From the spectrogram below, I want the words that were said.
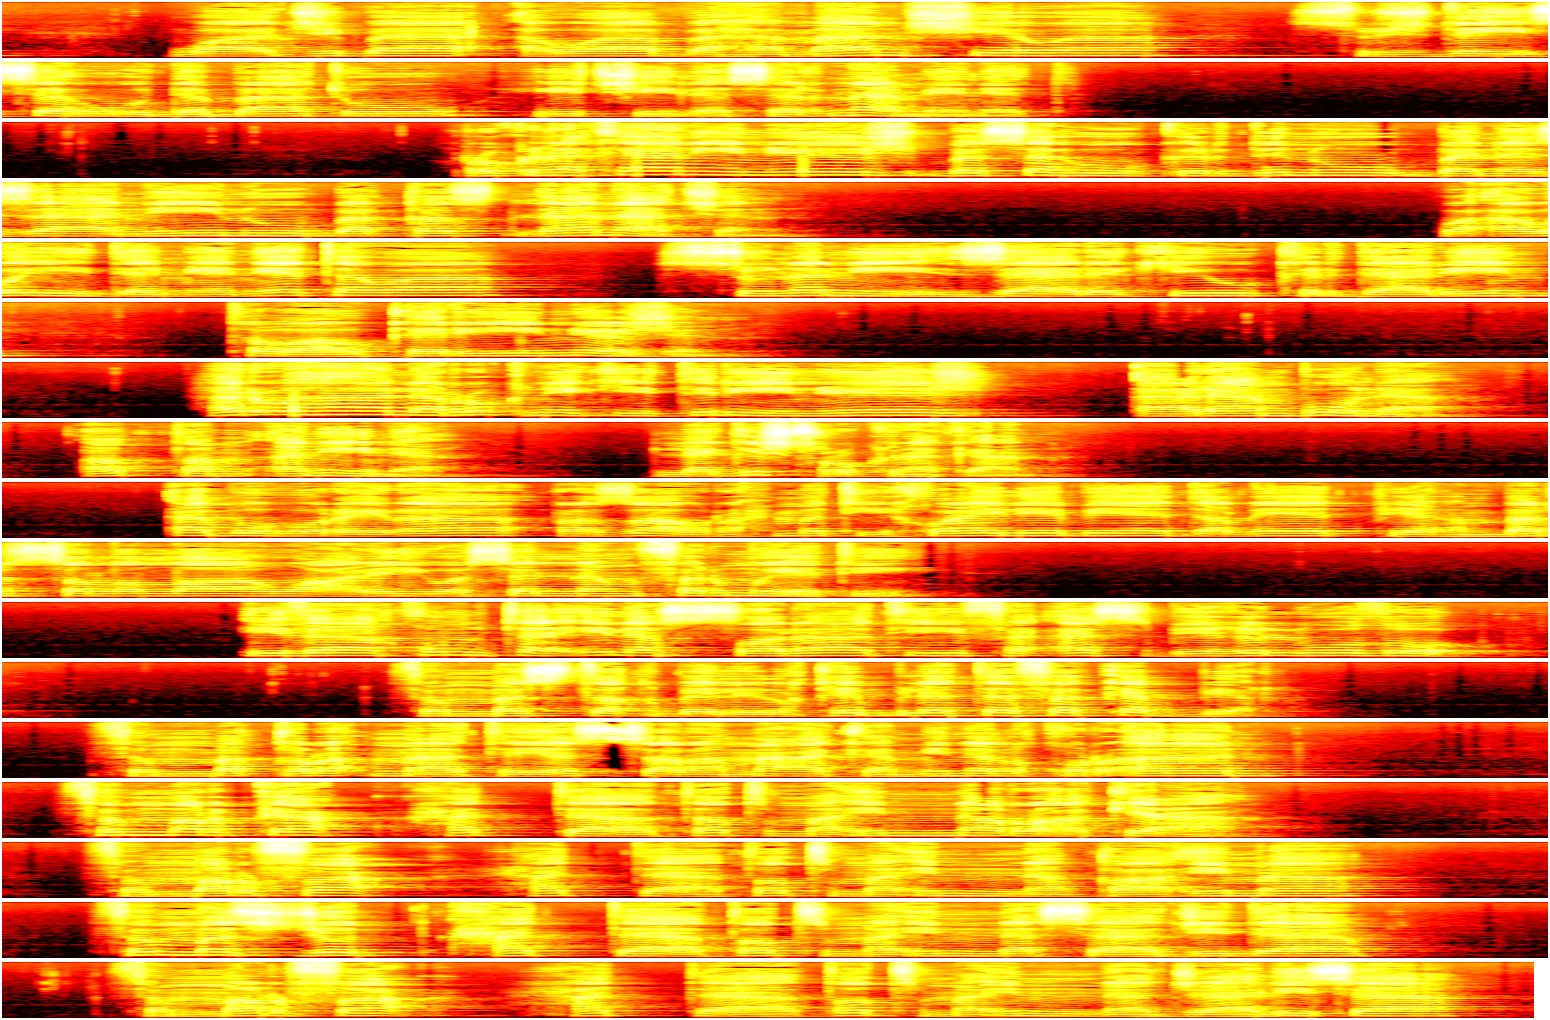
واجبە ئەوە بە هەمان شێوە سوژدەی سەه و دەبات و هیچی لەسەر نامێنێت. ڕکنەکانی نوێژ بە سەهوکردن و بە نەزانین و بە قەست لا ناچن. و ئەوەی دەمێنێتەوە سونەنی زارەکی و کرددارین تەواوکەری نوێژن. هەروەها لە ڕوکنێکی تری نوێژ ئارامبوونە ئەتەم ئەنینە لە گشت ڕوکنەکان. ئەبوو هوڕێرا ڕەزا و ڕەحمەتی خوای لێبێ دەڵێت پێغمبەر الله عليه وسلم فرموویەتی إذا قمت إلى الصلاة فأسبغ الوضوء ثم استقبل القبلة فكبر ثم اقرأ ما تيسر معك من القرآن ثم اركع حتى تطمئن راكعا. ثم ارفع حتى تطمئن قائما ثم اسجد حتى تطمئن ساجدا ثم ارفع حتى تطمئن جالسا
